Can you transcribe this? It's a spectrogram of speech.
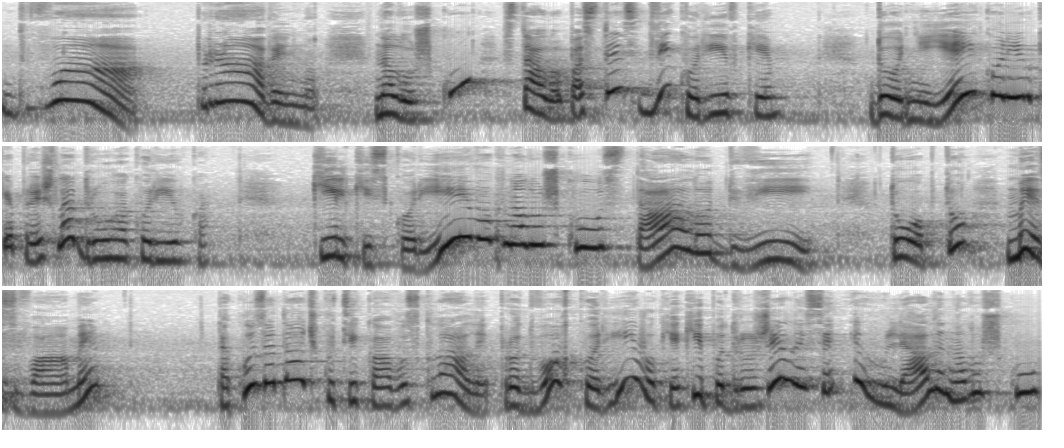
два. Правильно. На лужку стало пастись дві корівки. До однієї корівки прийшла друга корівка. Кількість корівок на лужку стало дві. Тобто ми з вами Таку задачку цікаву склали про двох корівок, які подружилися і гуляли на лужку,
